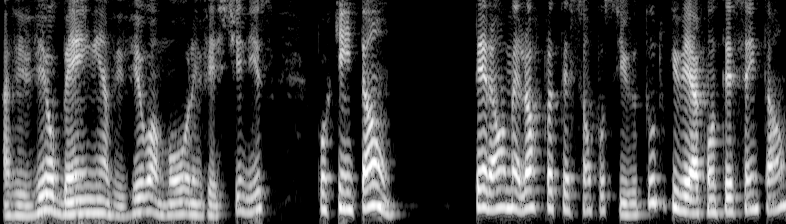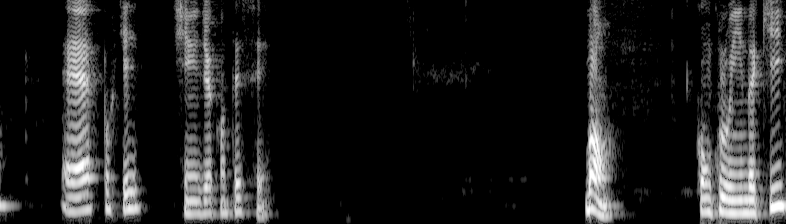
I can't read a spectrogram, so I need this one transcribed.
a viver o bem, a viver o amor, a investir nisso, porque então terão a melhor proteção possível. Tudo que vier acontecer, então, é porque tinha de acontecer. Bom, concluindo aqui,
